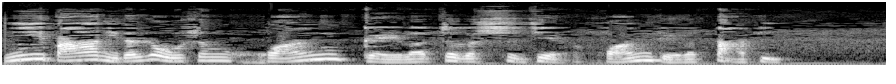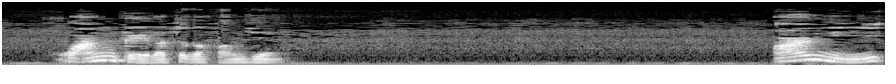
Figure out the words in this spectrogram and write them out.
你把你的肉身还给了这个世界，还给了大地，还给了这个房间，而你。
